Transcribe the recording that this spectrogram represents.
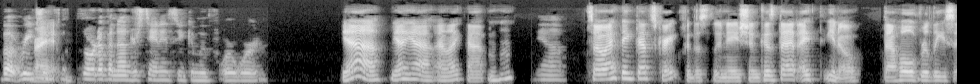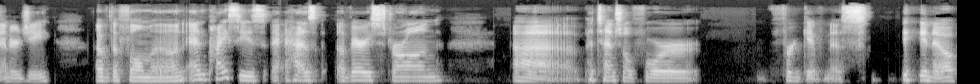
but reaching Right. some sort of an understanding so you can move forward. Yeah, yeah, yeah. I like that. hmm Yeah. So I think that's great for this lunation because that I you know that whole release energy of the full moon and Pisces has a very strong uh potential for forgiveness, you know,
